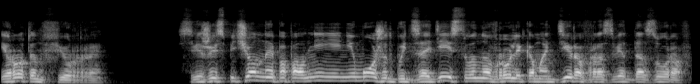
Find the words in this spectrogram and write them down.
и ротенфюреры. Свежеиспеченное пополнение не может быть задействовано в роли командиров разведдозоров,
